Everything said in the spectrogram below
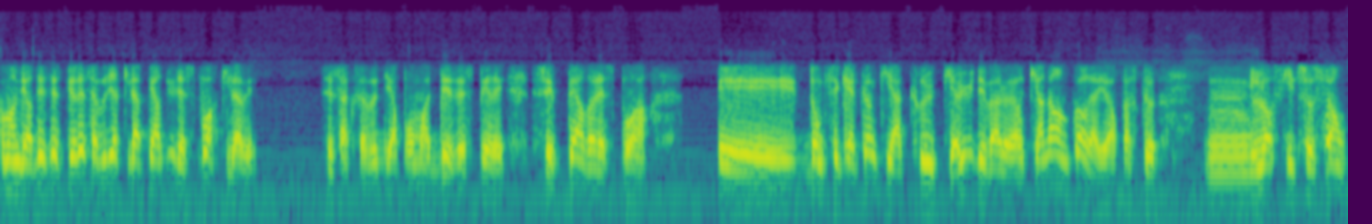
comment dire désespéré ça veut dire qu'il a perdu l'espoir qu'il avait. C'est ça que ça veut dire pour moi désespéré. C'est perdre l'espoir et donc c'est quelqu'un qui a cru, qui a eu des valeurs, qui en a encore d'ailleurs, parce que hum, lorsqu'il se sent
